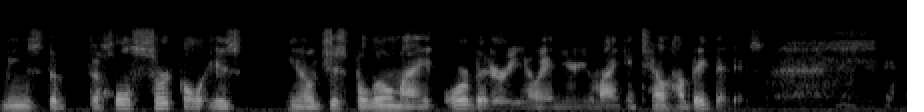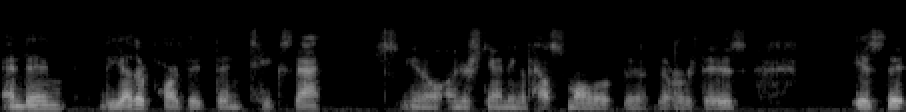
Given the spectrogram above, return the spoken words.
means the the whole circle is you know just below my orbiter you know and your, your mind can tell how big that is. And then the other part that then takes that you know understanding of how small the, the earth is is that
